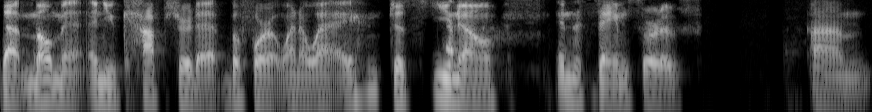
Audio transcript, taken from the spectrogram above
that moment and you captured it before it went away. Just, you know, in the same sort of um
